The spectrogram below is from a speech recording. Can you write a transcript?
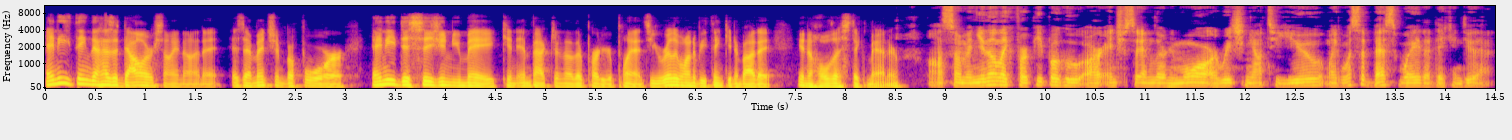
Anything that has a dollar sign on it, as I mentioned before, any decision you make can impact another part of your plan. So you really want to be thinking about it in a holistic manner. Awesome. And you know, like for people who are interested in learning more or reaching out to you, like what's the best way that they can do that?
